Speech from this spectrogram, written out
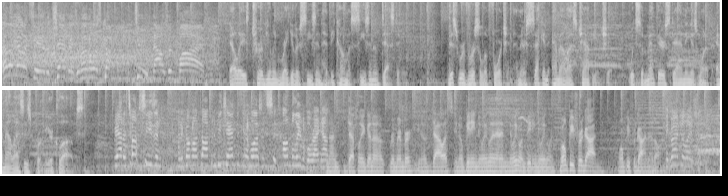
LA Galaxy are the champions of MLS Cup 2005. LA's turbulent regular season had become a season of destiny. This reversal of fortune and their second MLS championship would cement their standing as one of MLS's premier clubs. We had a tough season, and to come on top and to be champions in MLS, it's, it's unbelievable right now. And I'm definitely going to remember, you know, Dallas, you know, beating New England and New England beating New England. Won't be forgotten. Won't be forgotten at all. Congratulations.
